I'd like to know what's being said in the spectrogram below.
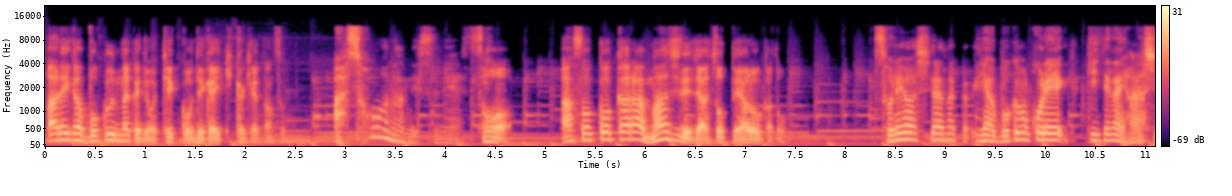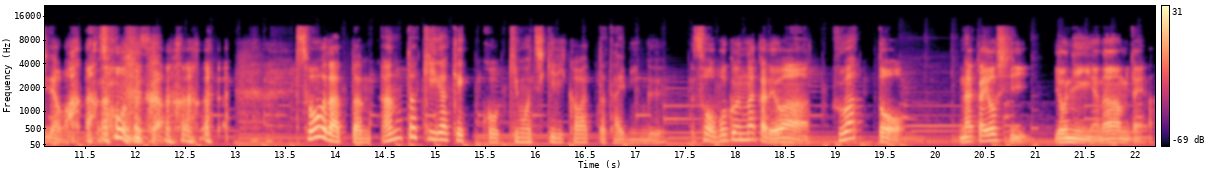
あれが僕の中では結構でかいきっかけだったんですよ。あ、そうなんですね。そう。あそこからマジでじゃあちょっとやろうかと。それは知らなかった。いや、僕もこれ聞いてない話だわ。そうなんですか。そうだったんあの時が結構気持ち切り替わったタイミング。そう、僕の中では、ふわっと仲良し4人やな、みたいな。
